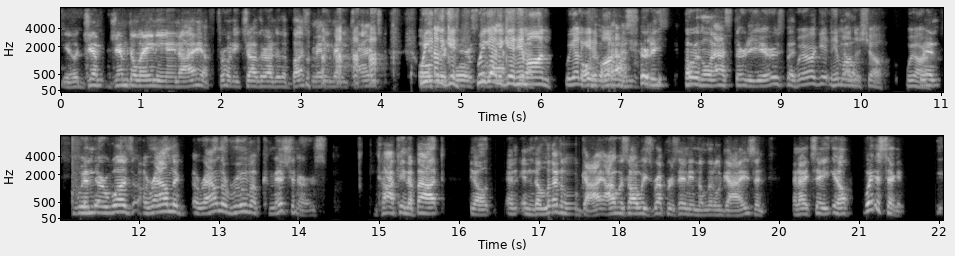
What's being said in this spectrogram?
you know, Jim Jim Delaney and I have thrown each other under the bus many many times. we got to get we got to get him uh, on. We got to get him on. 30, over the last thirty years, but we are getting him on know, the show. We are. When, when there was around the around the room of commissioners talking about you know and, and the little guy, I was always representing the little guys, and and I'd say you know wait a second you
